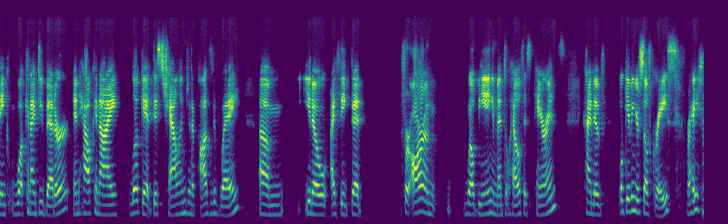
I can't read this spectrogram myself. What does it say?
think what can i do better and how can i look at this challenge in a positive way um, you know i think that for our own well-being and mental health as parents kind of well giving yourself grace right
